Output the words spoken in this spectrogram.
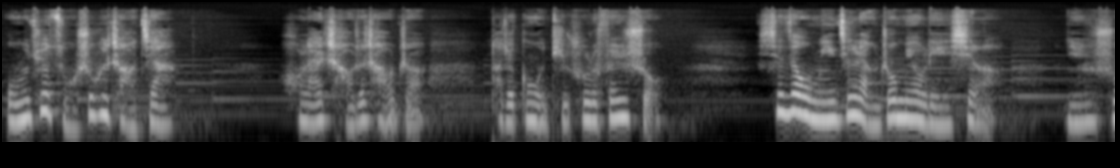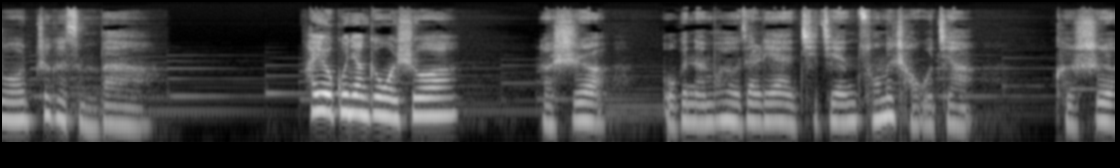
我们却总是会吵架。后来吵着吵着，他就跟我提出了分手。”现在我们已经两周没有联系了，您说这可怎么办啊？还有姑娘跟我说，老师，我跟男朋友在恋爱期间从没吵过架，可是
